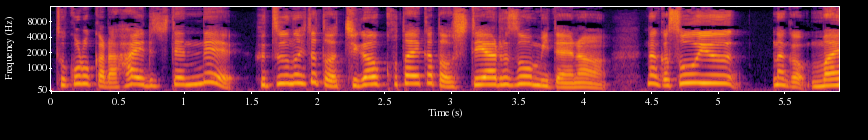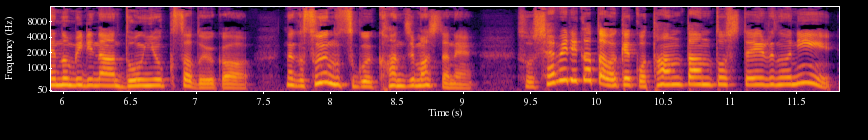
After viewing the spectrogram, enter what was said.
ところから入る時点で、普通の人とは違う答え方をしてやるぞ、みたいな、なんかそういう、なんか前のめりな貪欲さというか、なんかそういうのすごい感じましたね。そう、喋り方は結構淡々としているのに、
